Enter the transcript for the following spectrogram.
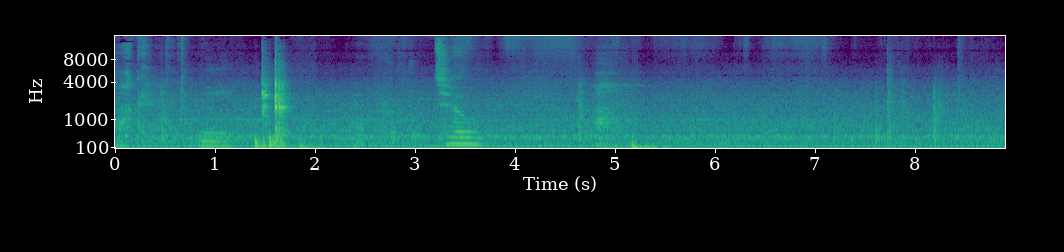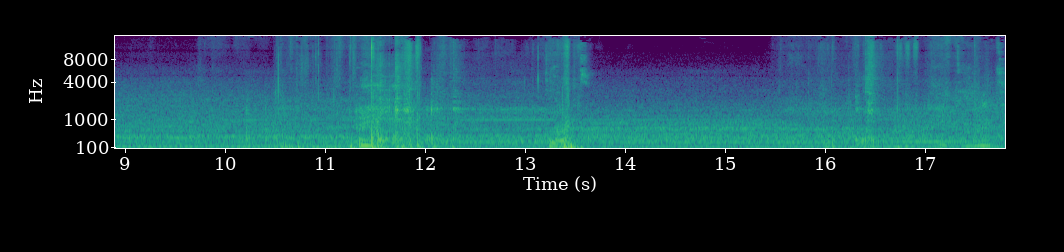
Fuck me two. Damn it. Damn it.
